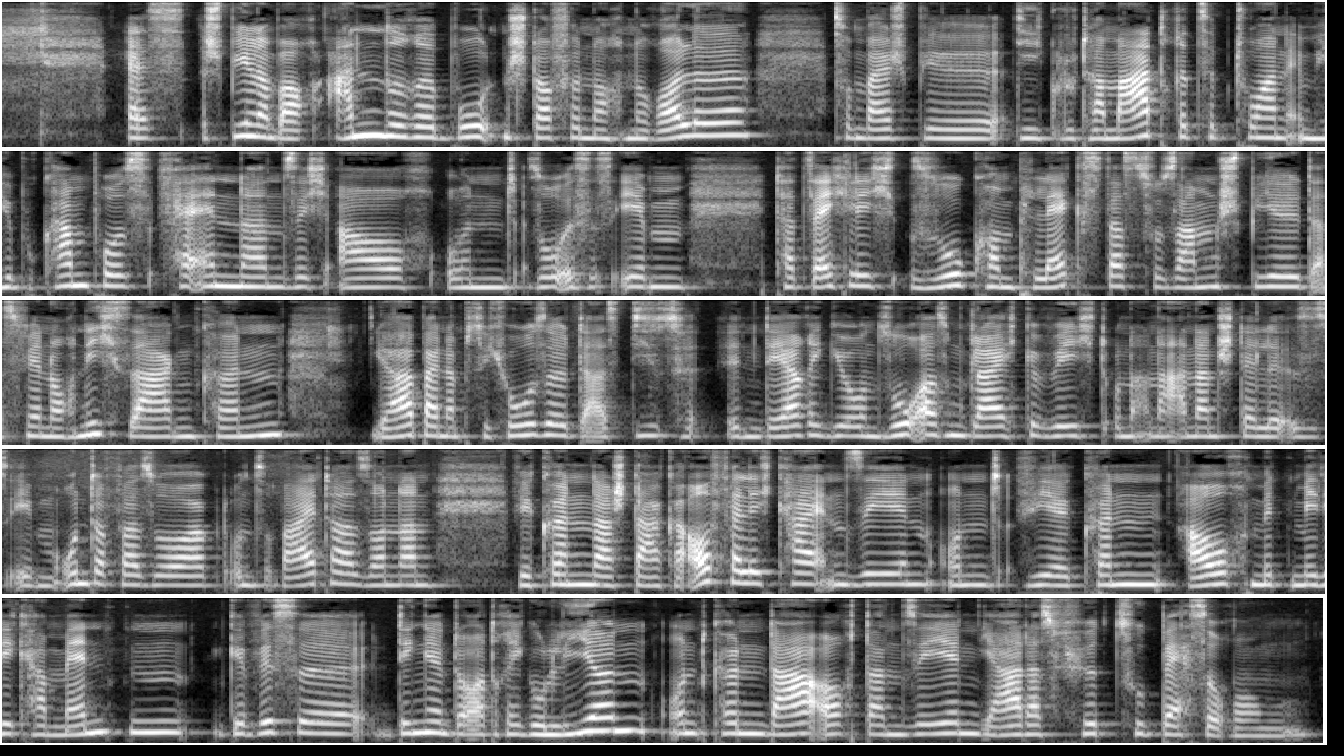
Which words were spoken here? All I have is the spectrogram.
Es spielen aber auch andere Botenstoffe noch eine Rolle. Zum Beispiel die Glutamatrezeptoren im Hippocampus verändern sich auch. Und so ist es eben tatsächlich so komplex, das Zusammenspiel, dass wir noch nicht sagen können, ja, bei einer Psychose, da ist dies in der Region so aus dem Gleichgewicht und an einer anderen Stelle ist es eben unterversorgt und so weiter, sondern wir können da starke Auffälligkeiten sehen und wir können auch mit Medikamenten gewisse Dinge dort regulieren und können da auch dann sehen, ja, das führt zu Besserungen.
